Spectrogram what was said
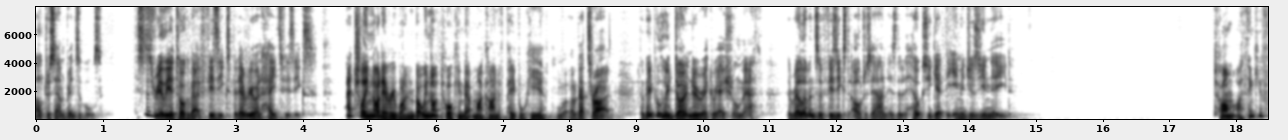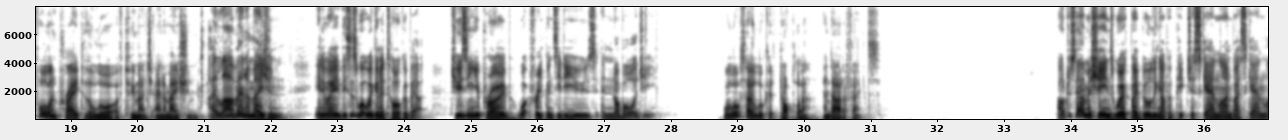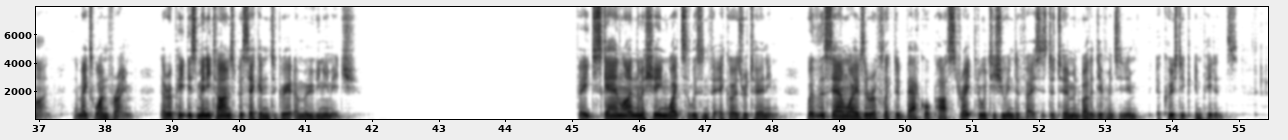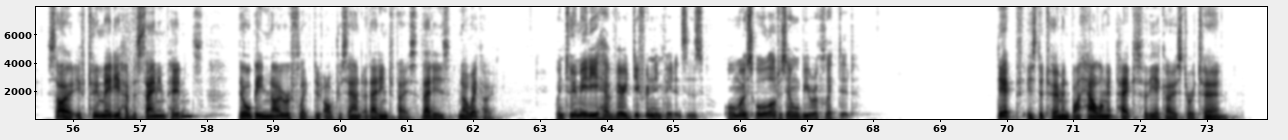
Ultrasound principles. This is really a talk about physics, but everyone hates physics. Actually, not everyone, but we're not talking about my kind of people here. Well, that's right. For people who don't do recreational math, the relevance of physics to ultrasound is that it helps you get the images you need. Tom, I think you've fallen prey to the law of too much animation. I love animation. Anyway, this is what we're going to talk about choosing your probe, what frequency to use, and knobology. We'll also look at Doppler and artifacts. Ultrasound machines work by building up a picture scan line by scan line. That makes one frame. They repeat this many times per second to create a moving image. For each scan line, the machine waits to listen for echoes returning. Whether the sound waves are reflected back or pass straight through a tissue interface is determined by the difference in acoustic impedance. So, if two media have the same impedance, there will be no reflected ultrasound at that interface, that is, no echo. When two media have very different impedances, almost all ultrasound will be reflected. Depth is determined by how long it takes for the echoes to return.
